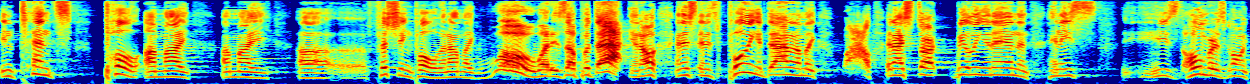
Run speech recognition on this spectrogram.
intense pull on my, on my uh, fishing pole, and I'm like, whoa, what is up with that? You know, and it's, and it's pulling it down, and I'm like, wow. And I start reeling it in, and, and he's he's Homer is going,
